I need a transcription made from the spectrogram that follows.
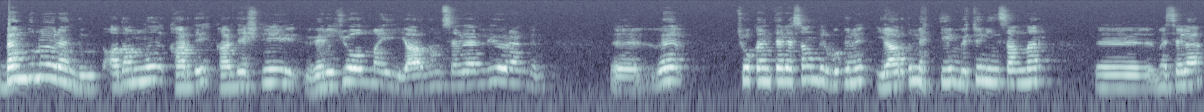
Ben bunu öğrendim. Adamlığı, karde- kardeşliği, verici olmayı, yardımseverliği öğrendim. E, ve çok enteresandır. Bugün yardım ettiğim bütün insanlar e, mesela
